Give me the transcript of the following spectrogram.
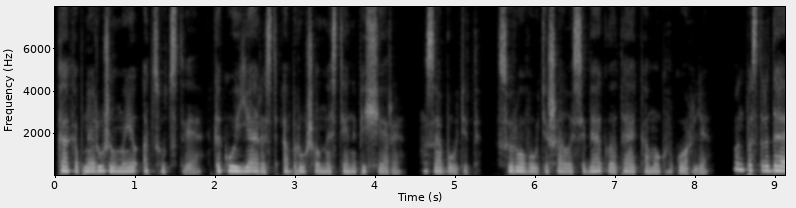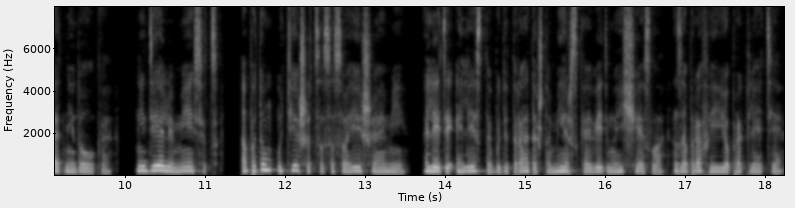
как обнаружил мое отсутствие, какую ярость обрушил на стены пещеры. Забудет. Сурово утешала себя, глотая комок в горле. Он пострадает недолго, неделю, месяц, а потом утешится со своей Шиами. Леди Элеста будет рада, что мерзкая ведьма исчезла, забрав ее проклятие.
